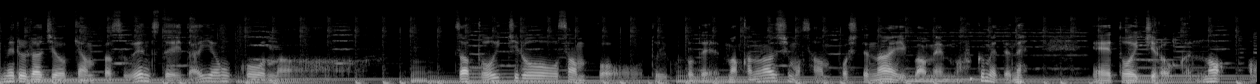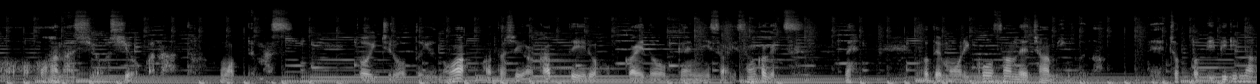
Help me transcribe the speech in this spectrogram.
始めるラジオキャンパスウェンズデー第4コーナーザ・東一郎散歩ということで、まあ、必ずしも散歩してない場面も含めてね、えー、東一郎くんのお話をしようかなと思ってます。東一郎というのは私が飼っている北海道犬2歳3ヶ月。ね、とてもお利口さんでチャーミングな、えちょっとビビりな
